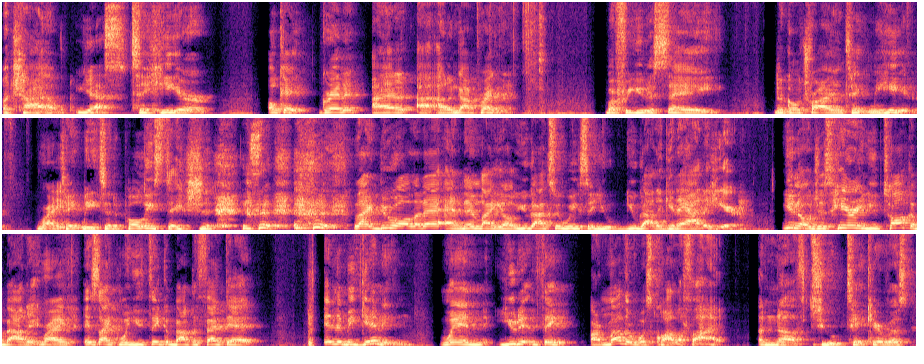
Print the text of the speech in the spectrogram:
a child Yes. to hear, okay, granted, I I, I done got pregnant. But for you to say to go try and take me here, Right. take me to the police station, like do all of that, and then like, yo, you got two weeks and you you got to get out of here. You know, just hearing you talk about it, Right. It's like when you think about the fact that in the beginning, when you didn't think our mother was qualified enough to take care of us,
